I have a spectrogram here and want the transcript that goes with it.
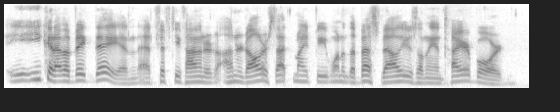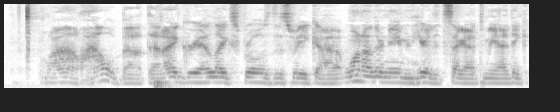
he, he, could have a big day, and at fifty five hundred dollars, that might be one of the best values on the entire board. Wow, how about that? I agree. I like Sproles this week. Uh, one other name in here that stuck out to me, I think,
